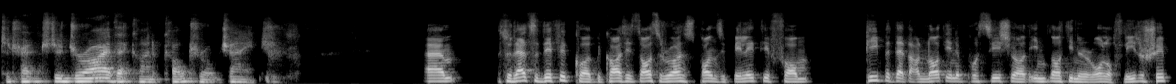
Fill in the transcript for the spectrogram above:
to try, to drive that kind of cultural change? Um, so that's difficult because it's also responsibility from people that are not in a position or in, not in a role of leadership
